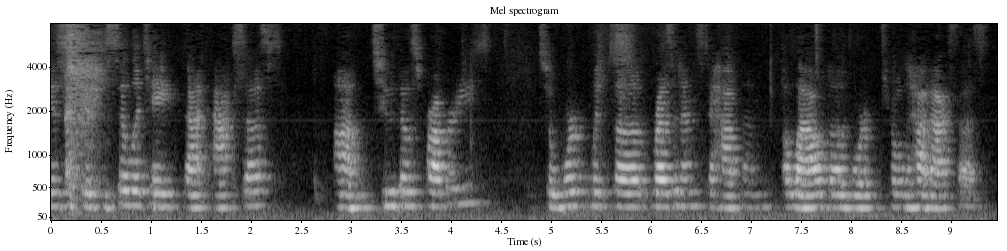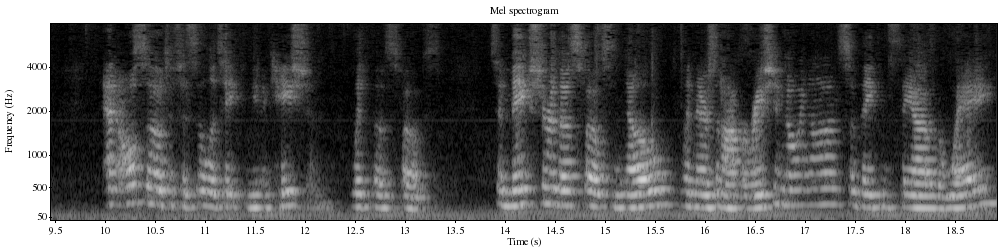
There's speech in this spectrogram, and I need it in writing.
is to facilitate that access um, to those properties, to work with the residents to have them allow the Border Patrol to have access, and also to facilitate communication with those folks to make sure those folks know when there's an operation going on so they can stay out of the way,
